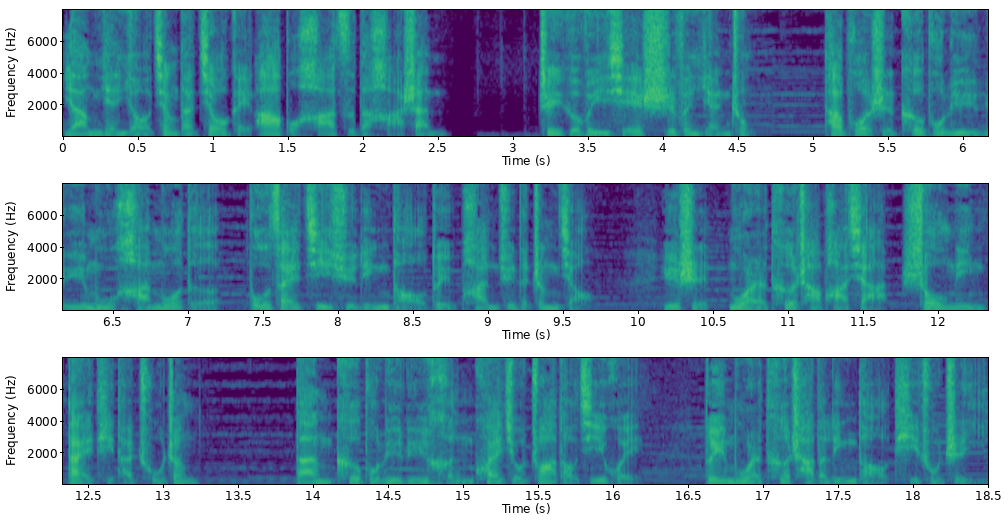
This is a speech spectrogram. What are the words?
扬言要将他交给阿布哈兹的哈山。”这个威胁十分严重。他迫使科普律吕穆罕默德不再继续领导对叛军的征剿，于是穆尔特查帕夏受命代替他出征。但科普律吕很快就抓到机会，对穆尔特查的领导提出质疑，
